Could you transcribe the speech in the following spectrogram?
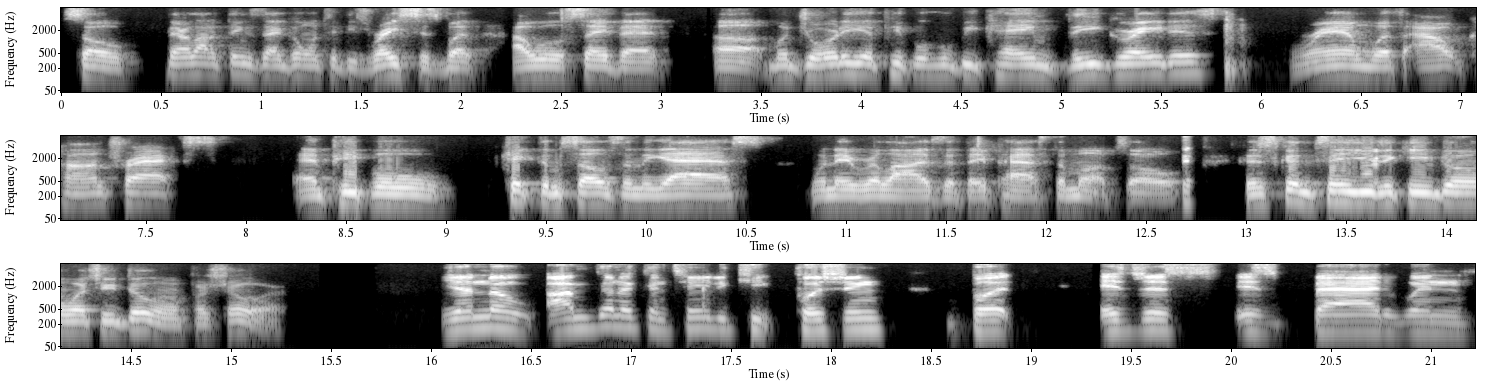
So there are a lot of things that go into these races, but I will say that uh, majority of people who became the greatest ran without contracts, and people kick themselves in the ass when they realize that they passed them up. So just continue to keep doing what you're doing for sure. Yeah, no, I'm gonna continue to keep pushing, but it just is bad when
